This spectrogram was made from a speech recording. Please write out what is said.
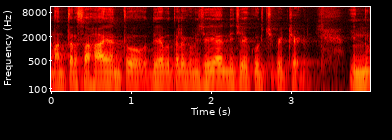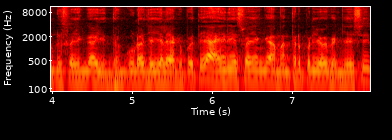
మంత్ర సహాయంతో దేవతలకు విజయాన్ని చేకూర్చి పెట్టాడు ఇంద్రుడు స్వయంగా యుద్ధం కూడా చేయలేకపోతే ఆయనే స్వయంగా మంత్రప్రయోగం చేసి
